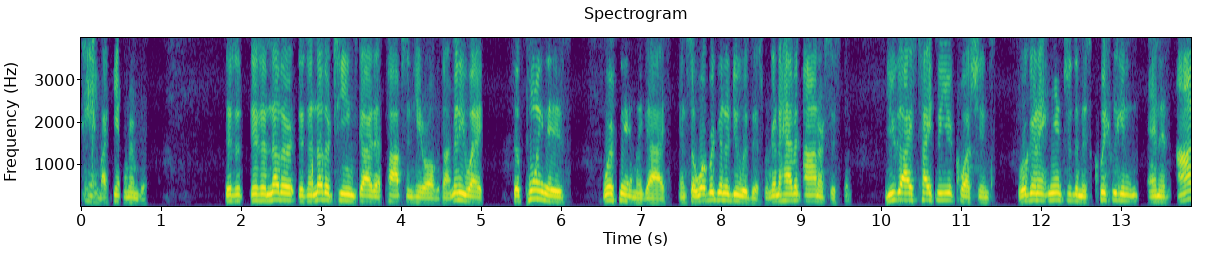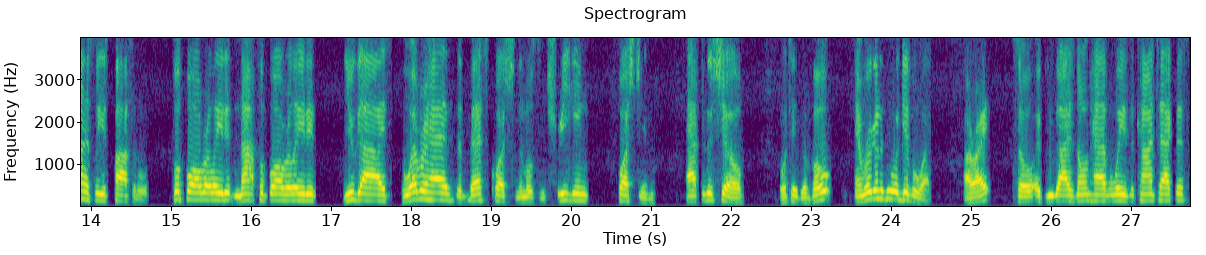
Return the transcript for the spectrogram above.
damn, I can't remember. There's a there's another there's another team's guy that pops in here all the time. Anyway, the point is we're family guys, and so what we're gonna do is this: we're gonna have an honor system. You guys type in your questions. We're gonna answer them as quickly and, and as honestly as possible. Football related, not football related. You guys, whoever has the best question, the most intriguing question after the show, we'll take a vote and we're gonna do a giveaway. All right. So if you guys don't have ways to contact us,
